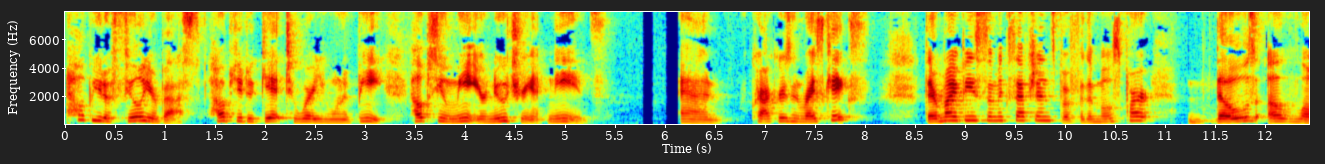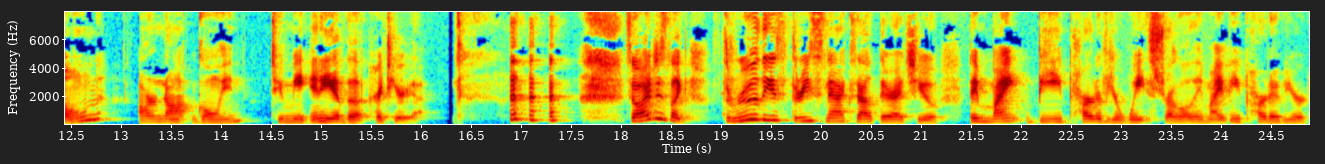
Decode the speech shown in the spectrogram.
help you to feel your best, help you to get to where you want to be, helps you meet your nutrient needs. And crackers and rice cakes, there might be some exceptions, but for the most part, those alone are not going to meet any of the criteria. so I just like threw these three snacks out there at you. They might be part of your weight struggle, they might be part of your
